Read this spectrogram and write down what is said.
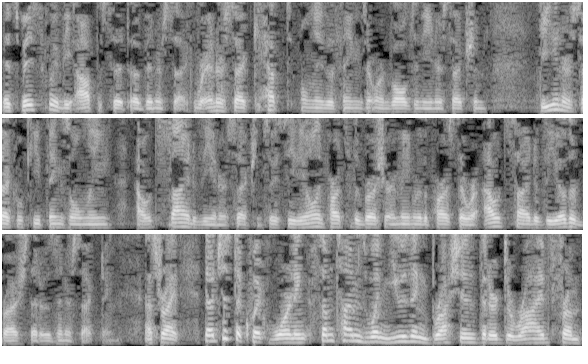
it's basically the opposite of intersect, where intersect kept only the things that were involved in the intersection Deintersect will keep things only outside of the intersection. So you see the only parts of the brush that remain were the parts that were outside of the other brush that it was intersecting. That's right. Now, just a quick warning. Sometimes when using brushes that are derived from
